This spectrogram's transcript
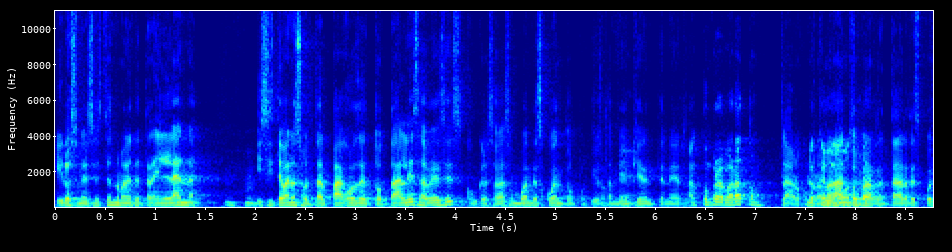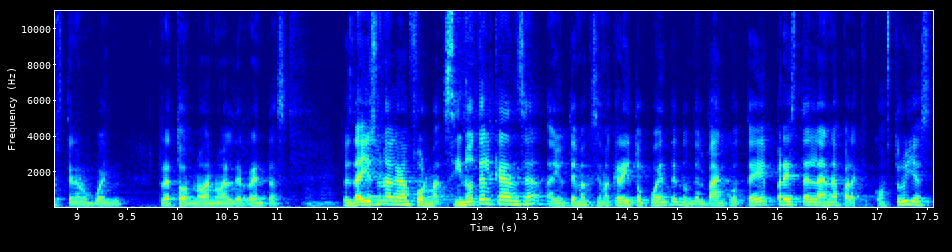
Y los inversionistas normalmente traen lana. Y si te van a soltar pagos de totales a veces, con que les hagas un buen descuento, porque ellos también quieren tener... A comprar barato. Claro, comprar barato para rentar después y tener un buen retorno anual de rentas. Entonces, de ahí es una gran forma. Si no te alcanza, hay un tema que se llama crédito puente, en donde el banco te presta lana para que construyas.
